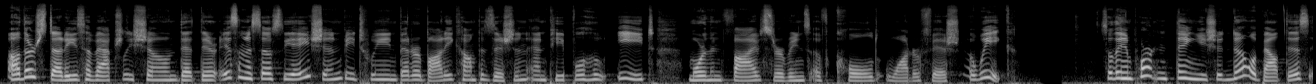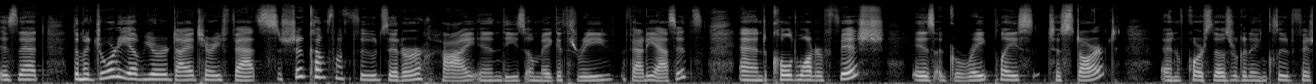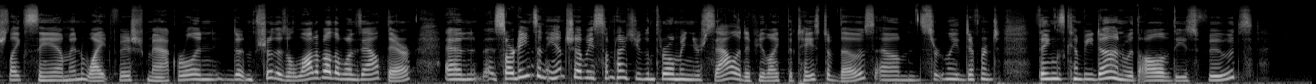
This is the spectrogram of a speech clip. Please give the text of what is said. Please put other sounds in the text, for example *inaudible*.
Other studies have actually shown that there is an association between better body composition and people who eat more than five servings of cold water fish a week. So, the important thing you should know about this is that the majority of your dietary fats should come from foods that are high in these omega 3 fatty acids. And cold water fish is a great place to start. And of course, those are going to include fish like salmon, whitefish, mackerel, and I'm sure there's a lot of other ones out there. And uh, sardines and anchovies, sometimes you can throw them in your salad if you like the taste of those. Um, certainly, different things can be done with all of these foods.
